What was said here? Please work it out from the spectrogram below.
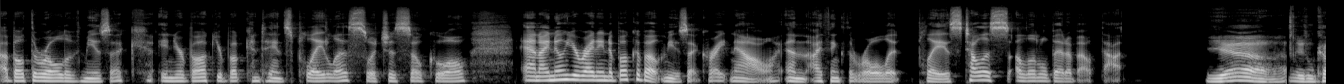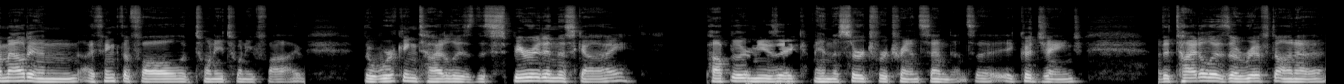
about the role of music in your book. Your book contains playlists, which is so cool. And I know you're writing a book about music right now, and I think the role it plays. Tell us a little bit about that. Yeah, it'll come out in, I think, the fall of 2025. The working title is The Spirit in the Sky Popular Music and the Search for Transcendence. Uh, it could change. The title is a riff on a,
